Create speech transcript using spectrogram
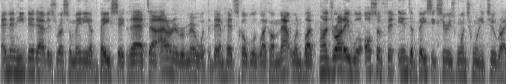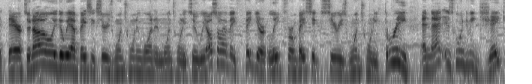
And then he did have his WrestleMania basic that uh, I don't even remember what the damn head sculpt looked like on that one, but Andrade will also fit into Basic Series 122 right there. So not only do we have Basic Series 122 121 and 122. We also have a figure leaked from Basic Series 123, and that is going to be Jake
